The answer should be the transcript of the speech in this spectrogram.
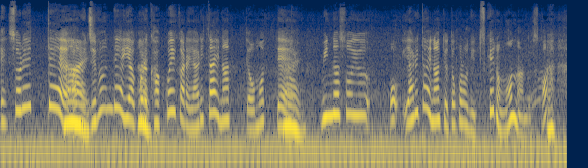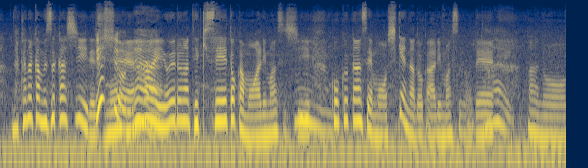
えそれって、い。あの自分でいやこはい。れかっこいいからやりたいなって思って、はい。みんなそういうおやりたいなっていうところにつけるもんなんですか？あなかなか難しいですね。よね。はい、いろいろな適性とかもありますし、うん。航空管制も試験などがありますので、はい。あの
